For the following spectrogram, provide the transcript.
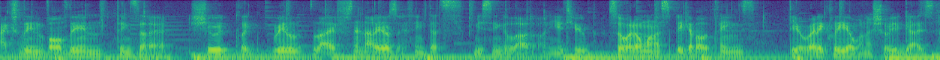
actually involved in, things that I shoot, like real life scenarios. I think that's missing a lot on YouTube. So I don't want to speak about things theoretically. I want to show you guys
